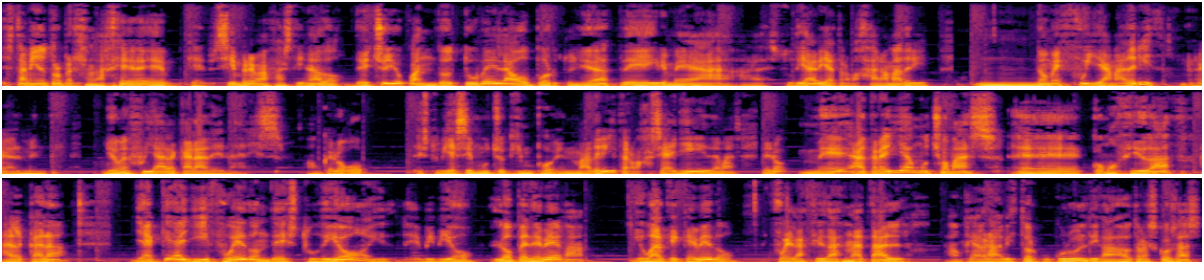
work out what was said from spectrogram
es también otro personaje que siempre me ha fascinado. De hecho, yo cuando tuve la oportunidad de irme a, a estudiar y a trabajar a Madrid, no me fui a Madrid realmente. Yo me fui a Alcalá de Henares. Aunque luego estuviese mucho tiempo en Madrid, trabajase allí y demás, pero me atraía mucho más eh, como ciudad Alcalá, ya que allí fue donde estudió y vivió Lope de Vega, igual que Quevedo, fue la ciudad natal, aunque ahora Víctor Cucurul diga otras cosas,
